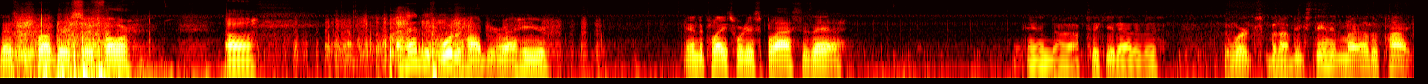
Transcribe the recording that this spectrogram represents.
that's the progress so far. Uh, I had this water hydrant right here in the place where this splice is at. And uh, I took it out of the, the works, but I've extended my other pipe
